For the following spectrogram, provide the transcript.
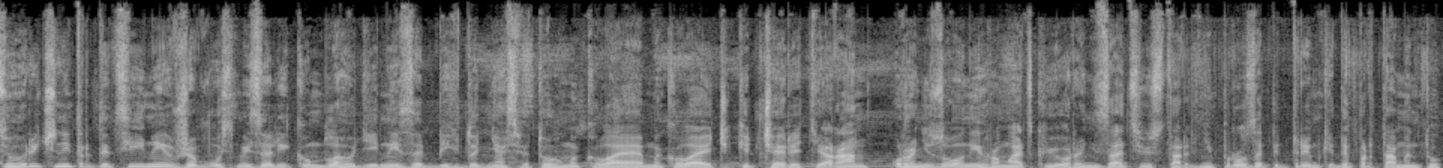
Цьогорічний традиційний вже восьмий за ліком благодійний забіг до Дня Святого Миколая Миколаївчики Череті Ран, організований громадською організацією Стар Дніпро за підтримки департаменту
